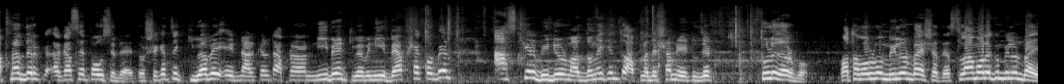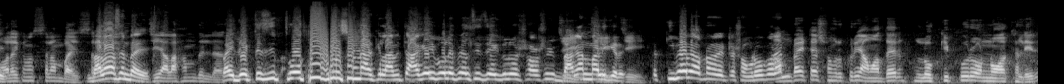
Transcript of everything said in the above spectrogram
আপনাদের কাছে পৌঁছে দেয়। তো সেক্ষেত্রে কীভাবে এই নারকেলটা আপনারা নিবেন কীভাবে নিয়ে ব্যবসা করবেন আজকের ভিডিওর মাধ্যমে কিন্তু আপনাদের সামনে এ টু জেড তুলে ধরবো। কথা বলব মিলন ভাইয়ের সাথে। আসসালামু আলাইকুম মিলন ভাই। ওয়ালাইকুম আসসালাম ভাই। ভালো আছেন ভাই? জি আলহামদুলিল্লাহ। ভাই দেখতেছি প্রচুর প্রচুর নারকেল। আমি তো আগেই বলে ফেলছি যে এগুলো সরাসরি বাগান মালিকের। তো কীভাবে আপনারা এটা সংগ্রহ করেন? আমরা এটা সংগ্রহ করি আমাদের লক্ষ্মীপুর ও নোয়াখালীর।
